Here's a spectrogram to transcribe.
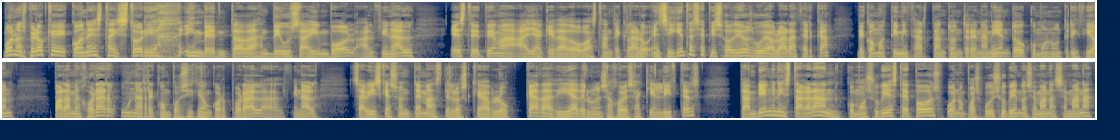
Bueno, espero que con esta historia inventada de Usain Bolt al final este tema haya quedado bastante claro. En siguientes episodios voy a hablar acerca de cómo optimizar tanto entrenamiento como nutrición para mejorar una recomposición corporal. Al final sabéis que son temas de los que hablo cada día de lunes a jueves aquí en Lifters. También en Instagram, como subí este post, bueno, pues voy subiendo semana a semana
